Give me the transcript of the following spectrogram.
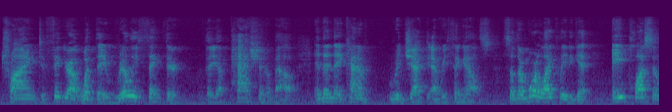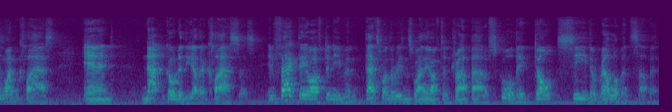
trying to figure out what they really think they're they have passion about, and then they kind of reject everything else. So they're more likely to get A plus in one class and not go to the other classes. In fact, they often even, that's one of the reasons why they often drop out of school. They don't see the relevance of it.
